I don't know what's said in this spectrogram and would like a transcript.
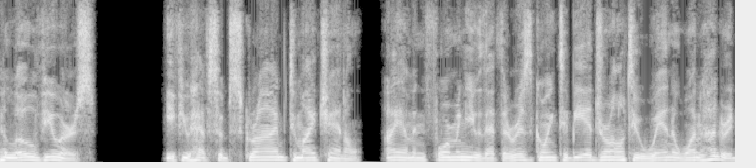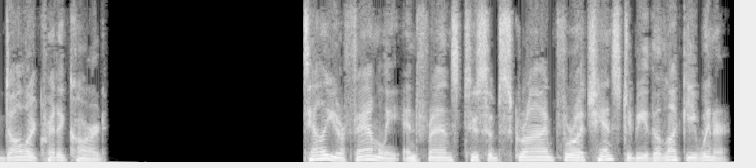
Hello viewers. If you have subscribed to my channel, I am informing you that there is going to be a draw to win a $100 credit card. Tell your family and friends to subscribe for a chance to be the lucky winner.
